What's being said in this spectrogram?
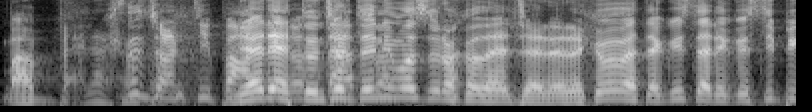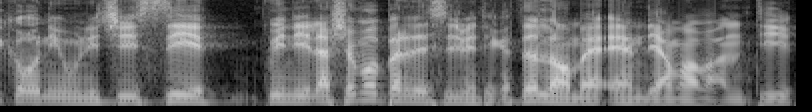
Vabbè, lasciamo. Sei già antipatico, Mi ha detto un certo animo su una cosa del genere. Che dovete acquistare questi picconi unici. Sì. Quindi lasciamo perdere se dimenticate il nome e andiamo avanti.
